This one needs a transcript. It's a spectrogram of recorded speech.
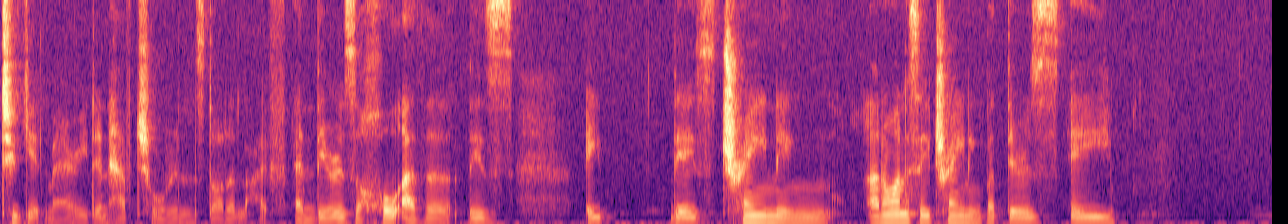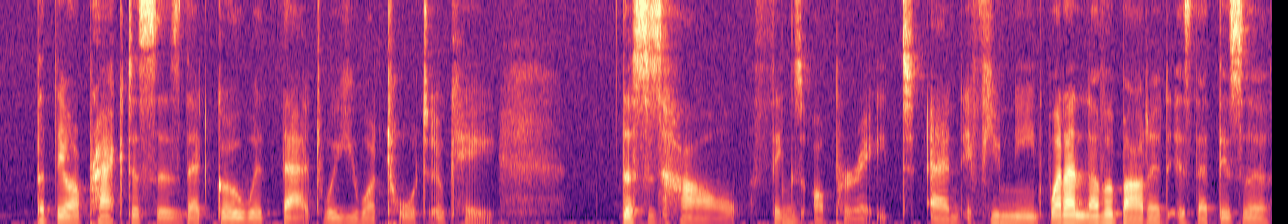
to get married and have children and start a life. And there is a whole other there's a there's training i don't want to say training but there's a but there are practices that go with that where you are taught okay this is how things operate. And if you need what i love about it is that there's a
